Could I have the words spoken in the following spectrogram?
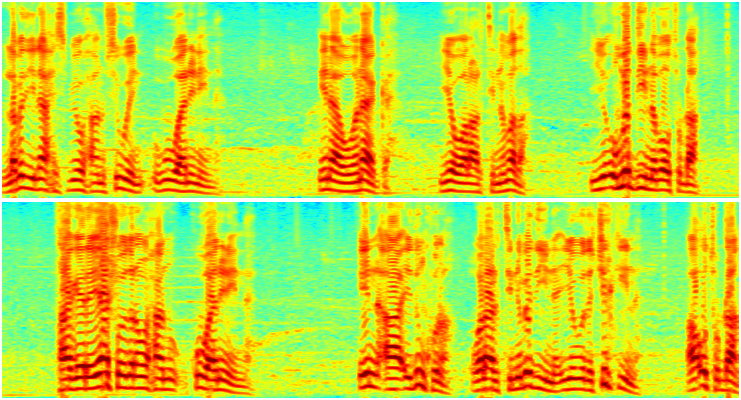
labadiinaa xisbi waxaanu si weyn ugu waaninaynaa. Inaa wanaagga iyo walaaltinimada iyo ummaddiinnaba u tudhaan taageerayaashoodana waxaanu ku waaninaynaa in aa idinkuna walaaltinimadiinna iyo wada jirkiinna aa u tudhaan.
